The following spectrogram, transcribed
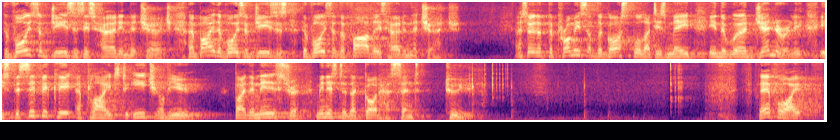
the voice of Jesus is heard in the church. And by the voice of Jesus, the voice of the Father is heard in the church. And so that the promise of the gospel that is made in the word generally is specifically applied to each of you by the minister, minister that God has sent to you. Therefore, I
